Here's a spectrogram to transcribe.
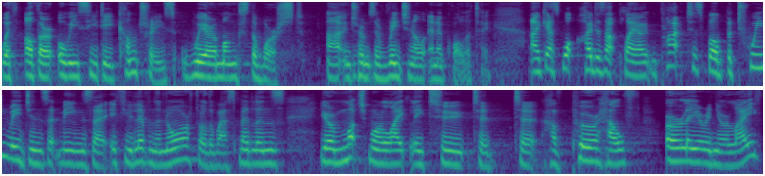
with other OECD countries, we're amongst the worst. Uh, in terms of regional inequality. I guess what, how does that play out in practice? Well, between regions, it means that if you live in the North or the West Midlands, you're much more likely to, to, to have poor health earlier in your life.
